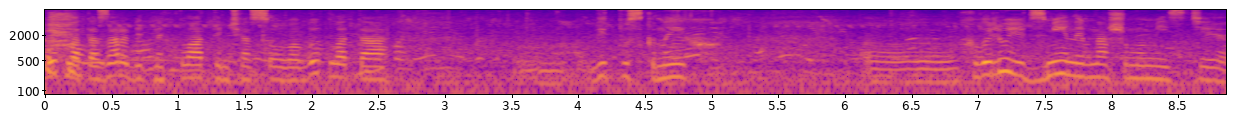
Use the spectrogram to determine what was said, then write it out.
виплата заробітних плат тимчасова, виплата відпускних, Е, хвилюють зміни в нашому місті.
